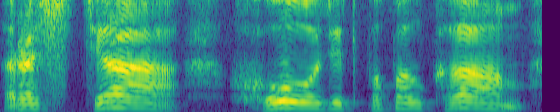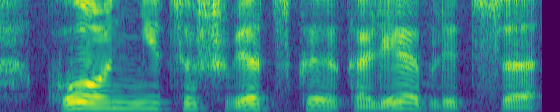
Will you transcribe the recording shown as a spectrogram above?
растя, ходит по полкам, конница шведская колеблется,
